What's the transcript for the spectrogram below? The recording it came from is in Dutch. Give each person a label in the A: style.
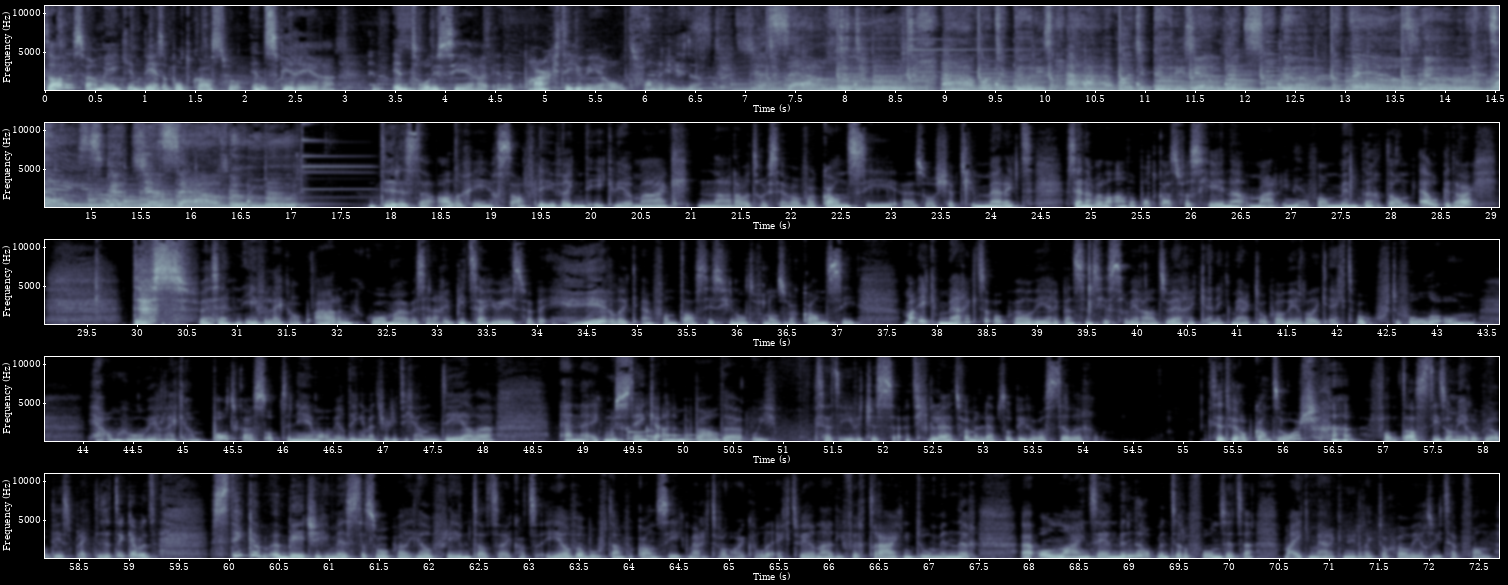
A: Dat is waarmee ik je in deze podcast wil inspireren en introduceren in de prachtige wereld van de liefde. Dit is de allereerste aflevering die ik weer maak nadat we terug zijn van vakantie. Eh, zoals je hebt gemerkt, zijn er wel een aantal podcasts verschenen, maar in ieder geval minder dan elke dag. Dus we zijn even lekker op adem gekomen. We zijn naar Ibiza geweest. We hebben heerlijk en fantastisch genoten van onze vakantie. Maar ik merkte ook wel weer, ik ben sinds gisteren weer aan het werk. En ik merkte ook wel weer dat ik echt behoefte voelde om, ja, om gewoon weer lekker een podcast op te nemen. Om weer dingen met jullie te gaan delen. En uh, ik moest denken aan een bepaalde. Oei, ik zet eventjes het geluid van mijn laptop even wat stiller. Ik zit weer op kantoor. Fantastisch om hier ook weer op deze plek te zitten. Ik heb het stiekem een beetje gemist. Dat is ook wel heel vreemd. Dat, ik had heel veel behoefte aan vakantie. Ik merkte van, oh, ik wilde echt weer naar die vertraging toe. Minder uh, online zijn, minder op mijn telefoon zitten. Maar ik merk nu dat ik toch wel weer zoiets heb van...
